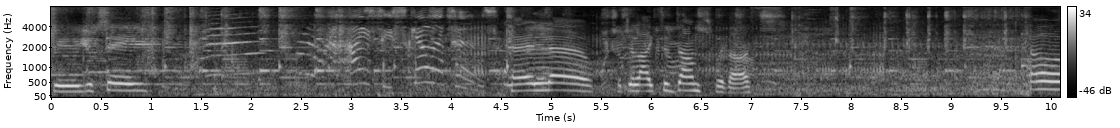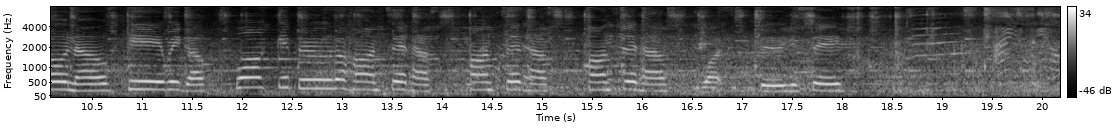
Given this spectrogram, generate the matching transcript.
do you see? I see skeletons. Hello. Would you like to dance with us? No, here we go. Walking through the haunted house, haunted house, haunted house. What do you see? I see a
